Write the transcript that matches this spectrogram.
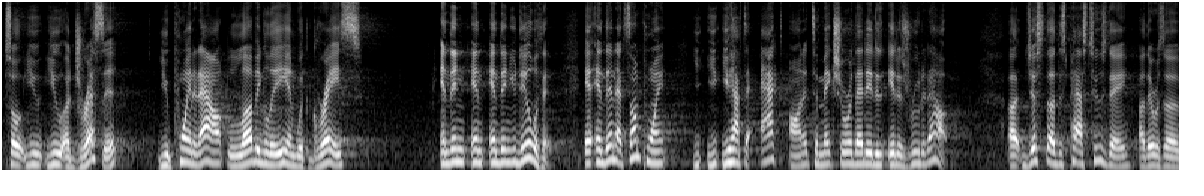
So you, you address it, you point it out lovingly and with grace, and then, and, and then you deal with it. And, and then at some point, you, you have to act on it to make sure that it is, it is rooted out. Uh, just uh, this past Tuesday, uh, there was a,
